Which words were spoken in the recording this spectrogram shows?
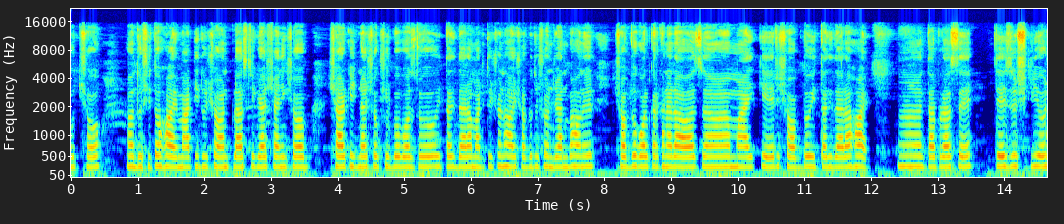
উৎস- দূষিত হয়। মাটি দূষণ, প্লাস্টিক, রাসায়নিক সব সার, কীটনাশক, শিল্প বজ্র ইত্যাদি দ্বারা মাটি দূষণ হয়। শব্দ দূষণ, যানবাহনের শব্দ, কলকারখানার আওয়াজ মাইকের শব্দ ইত্যাদি দ্বারা হয়। তারপর আছে তেজস্ক্রিয়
